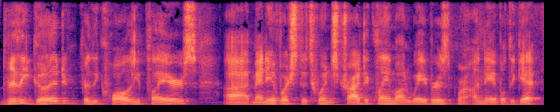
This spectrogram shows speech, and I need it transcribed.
really good, really quality players, uh, many of which the Twins tried to claim on waivers, were unable to get.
